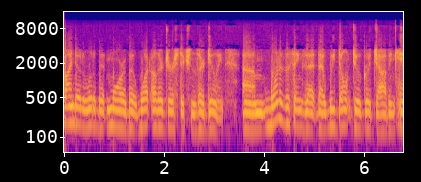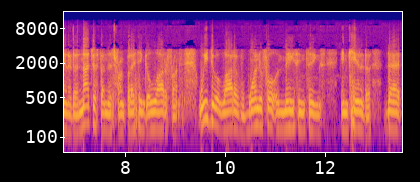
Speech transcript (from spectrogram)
find out a little bit more about what other jurisdictions are doing. Um, one of the things that, that we don't do a good job in Canada, not just on this front, but I think a lot of fronts, we do a lot of wonderful, amazing things in Canada that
